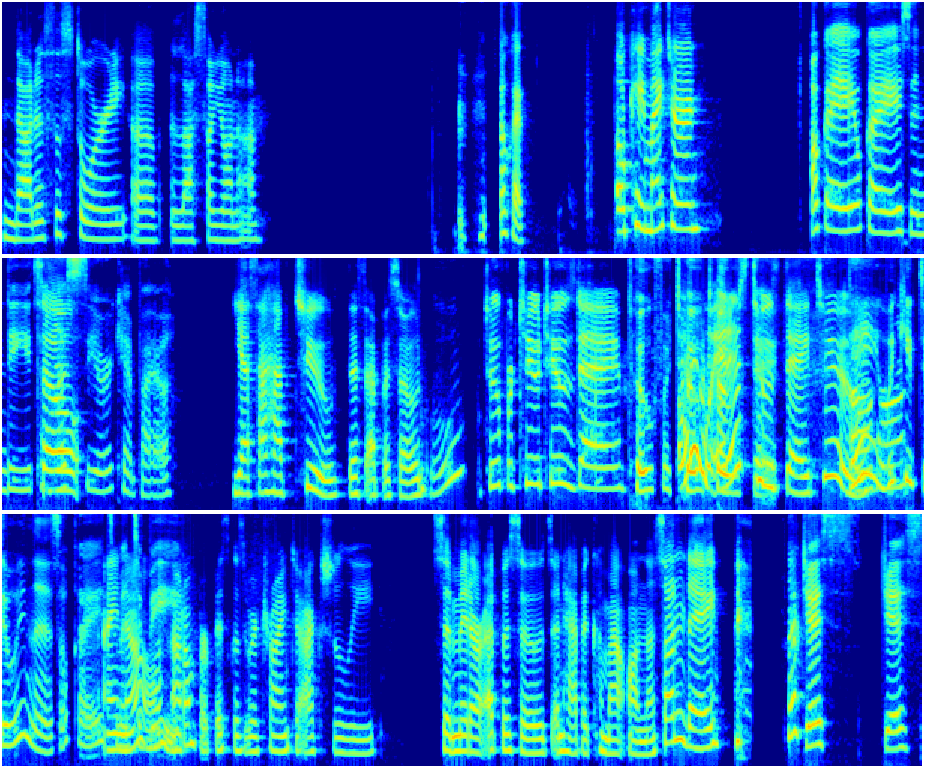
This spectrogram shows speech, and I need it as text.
that is the story of La Sayona. Okay. Okay, my turn. Okay, okay, Cindy, you tell So- us your campfire. Yes, I have two this episode. Ooh, Two for two Tuesday. two for two. Oh, it is Tuesday. Too. Dang, we Uh-huh. keep doing this. Okay, it's I meant know, to be. not on purpose, because we're trying to actually submit our episodes and have it come out on the Sunday. just, just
